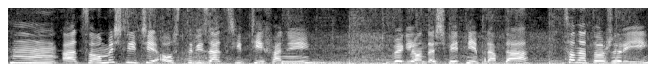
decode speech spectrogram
Hmm, a co myślicie o stylizacji Tiffany? Wygląda świetnie, prawda? Co na to jury?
